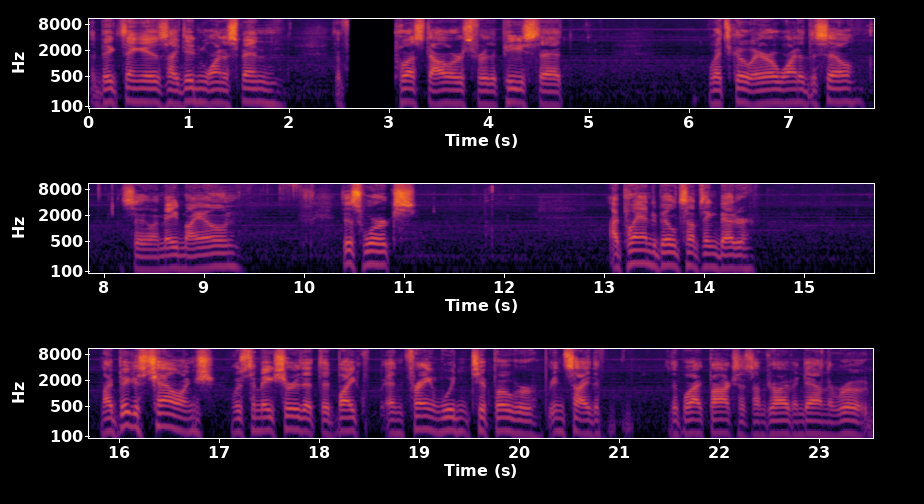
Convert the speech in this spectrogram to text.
The big thing is I didn't want to spend the plus dollars for the piece that Let's Go Aero wanted to sell. So I made my own. This works. I plan to build something better. My biggest challenge was to make sure that the bike and frame wouldn't tip over inside the, the black box as I'm driving down the road.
